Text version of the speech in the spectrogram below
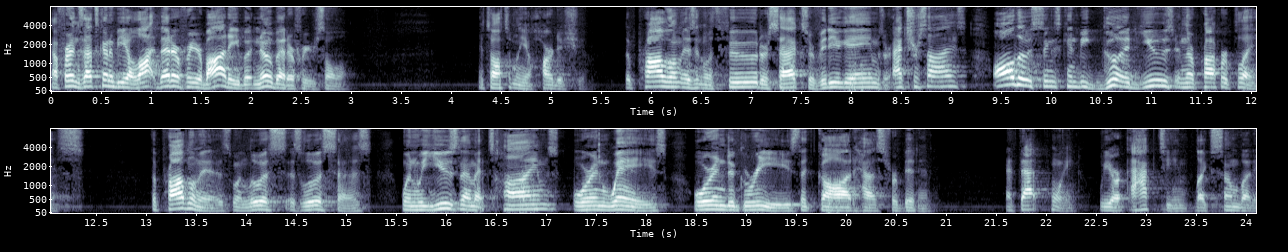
Now, friends, that's going to be a lot better for your body, but no better for your soul. It's ultimately a heart issue. The problem isn't with food or sex or video games or exercise. All those things can be good used in their proper place. The problem is when Lewis, as Lewis says, when we use them at times or in ways or in degrees that God has forbidden. At that point, we are acting like somebody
